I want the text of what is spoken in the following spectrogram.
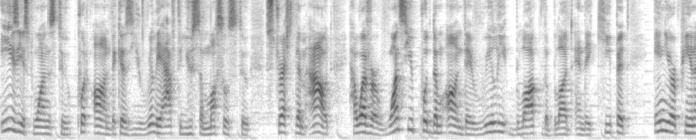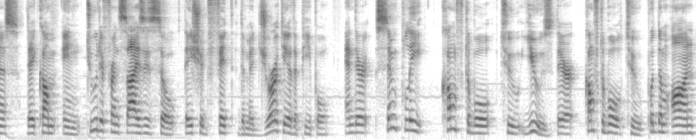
easiest ones to put on because you really have to use some muscles to stretch them out however once you put them on they really block the blood and they keep it in your penis. They come in two different sizes, so they should fit the majority of the people. And they're simply comfortable to use. They're comfortable to put them on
